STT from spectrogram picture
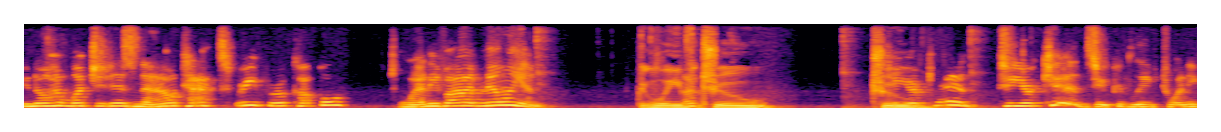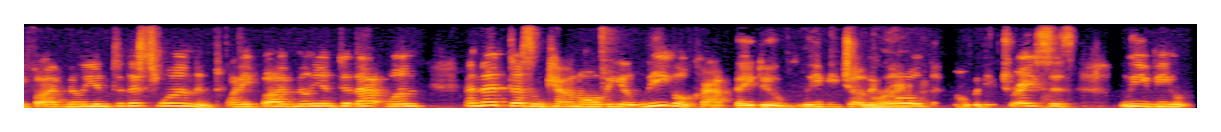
you know how much it is now tax free for a couple? 25 million. You leave That's, to to, to your kids to your kids you could leave 25 million to this one and 25 million to that one and that doesn't count all the illegal crap they do leave each other right. gold that nobody traces leave you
